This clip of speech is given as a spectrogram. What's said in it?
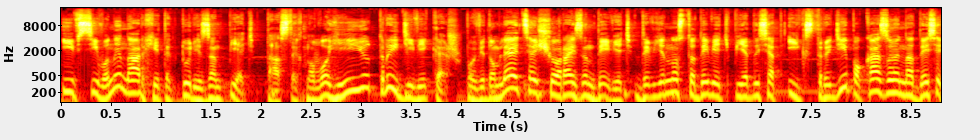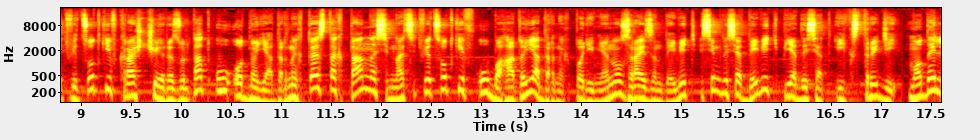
і всі вони на архітектурі Zen 5 та з технологією 3DV Cache. Повідомляється, що Ryzen 9 9950X3D показує на 10% кращий результат у одноядерних тестах та на 17% у багатоядерних порівняно з Ryzen 9 7950X3D. Модель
